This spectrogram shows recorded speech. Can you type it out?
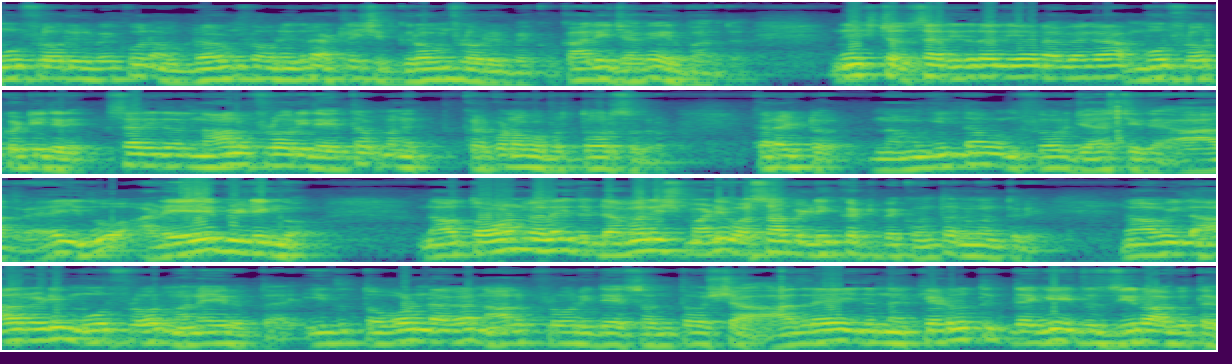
ಮೂರು ಫ್ಲೋರ್ ಇರಬೇಕು, ನಾವು ಗ್ರೌಂಡ್ ಫ್ಲೋರ್ ಇದ್ರೆ ಅಟ್ಲೀಸ್ಟ್ ಗ್ರೌಂಡ್ ಫ್ಲೋರ್ ಇರಬೇಕು, ಖಾಲಿ ಜಾಗ ಇರಬಾರ್ದು. ನೆಕ್ಸ್ಟ್ ಸರ್ ಇದರಲ್ಲಿ ನಾವೀಗ ಮೂರು ಫ್ಲೋರ್ ಕೊಟ್ಟಿದ್ದೀರಿ. ಸರ್ ಇದರಲ್ಲಿ ನಾಲ್ಕು ಫ್ಲೋರ್ ಇದೆ ಅಂತ ಮನೆ ಕರ್ಕೊಂಡೋಗೊಬ್ರು ತೋರಿಸಿದ್ರು. ಕರೆಕ್ಟು ನಮಗಿಂತ ಒಂದು ಫ್ಲೋರ್ ಜಾಸ್ತಿ ಇದೆ. ಆದರೆ ಇದು ಹಳೇ ಬಿಲ್ಡಿಂಗು ನಾವು ತೊಗೊಂಡ್ಮೇಲೆ ಇದು ಡೆಮಾಲಿಷ್ ಮಾಡಿ ಹೊಸ ಬಿಲ್ಡಿಂಗ್ ಕಟ್ಟಬೇಕು ಅಂತ ಅನ್ಕೊಂತೀವಿ. ನಾವು ಇಲ್ಲಿ ಆಲ್ರೆಡಿ ಮೂರು ಫ್ಲೋರ್ ಮನೆ ಇರುತ್ತೆ. ಇದು ತೊಗೊಂಡಾಗ ನಾಲ್ಕು ಫ್ಲೋರ್ ಇದೆ, ಸಂತೋಷ. ಆದರೆ ಇದನ್ನು ಕೆಡುತ್ತಿದ್ದಂಗೆ ಇದು ಝೀರೋ ಆಗುತ್ತೆ.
